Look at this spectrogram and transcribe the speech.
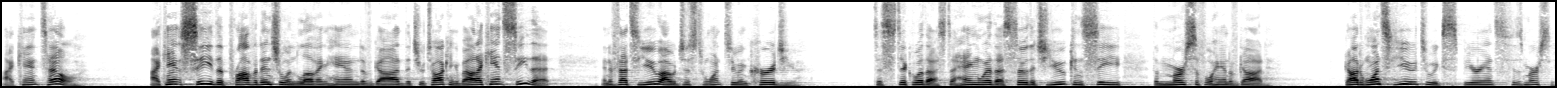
I can't tell. I can't see the providential and loving hand of God that you're talking about. I can't see that. And if that's you, I would just want to encourage you to stick with us, to hang with us, so that you can see the merciful hand of God. God wants you to experience His mercy.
